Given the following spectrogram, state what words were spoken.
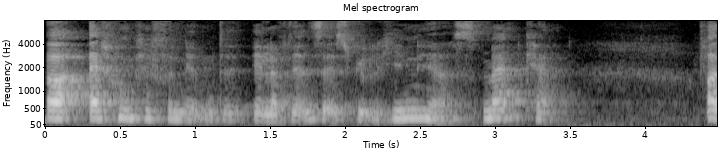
Og at hun kan fornemme det, eller for den sags skyld, hende her mand kan. Og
